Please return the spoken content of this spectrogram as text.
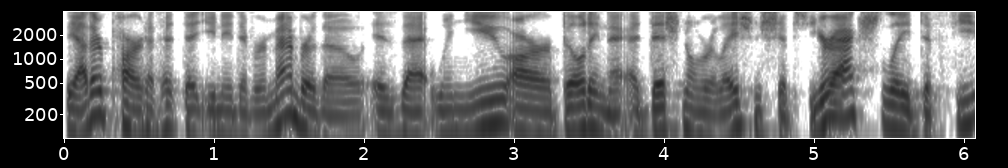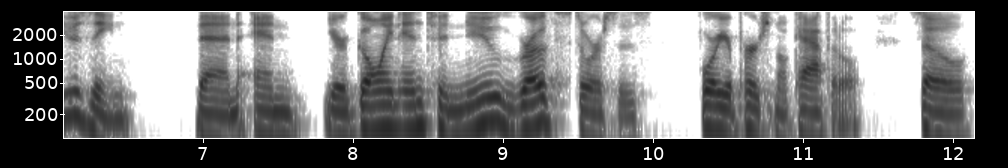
The other part of it that you need to remember, though, is that when you are building additional relationships, you're actually diffusing then and you're going into new growth sources for your personal capital. So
